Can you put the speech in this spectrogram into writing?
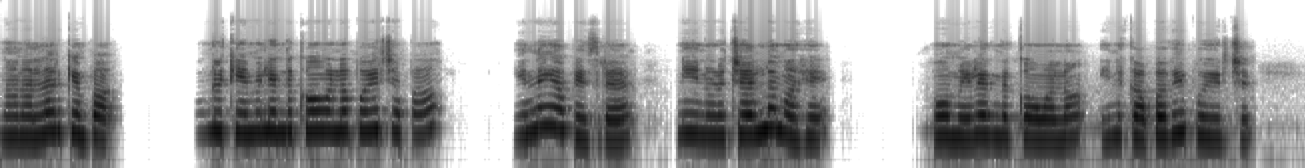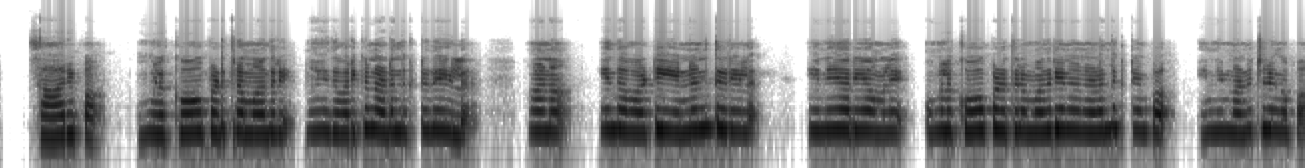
நான் நல்லா இருக்கேன்ப்பா. உங்களுக்கு என் மேல இந்த கோவம்லாம் போயிடுச்சப்பா என்னையா பேசுற? நீ என்னோட செல்ல மகன் உன் மேல இருந்த கோவம்லாம் எனக்கு அப்பவே போயிடுச்சு சாரிப்பா உங்களை கோவப்படுத்துற மாதிரி நான் இது வரைக்கும் நடந்துக்கிட்டதே இல்லை. ஆனா இந்த வாட்டி என்னன்னு தெரியல. என்னையே அறியாமலே உங்களை கோவப்படுத்துற மாதிரி நான் நடந்துக்கிட்டேன்ப்பா. என்னை மன்னிச்சிடுங்கப்பா.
